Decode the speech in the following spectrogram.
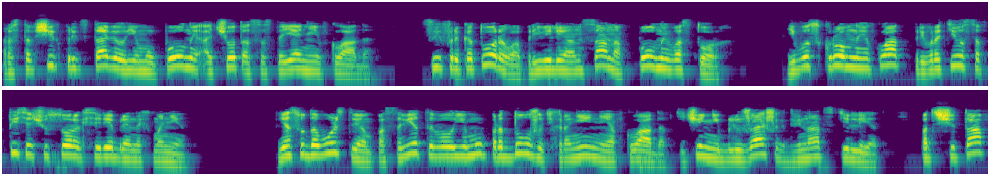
Ростовщик представил ему полный отчет о состоянии вклада, цифры которого привели Ансана в полный восторг. его скромный вклад превратился в 1040 серебряных монет. Я с удовольствием посоветовал ему продолжить хранение вклада в течение ближайших 12 лет, подсчитав,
